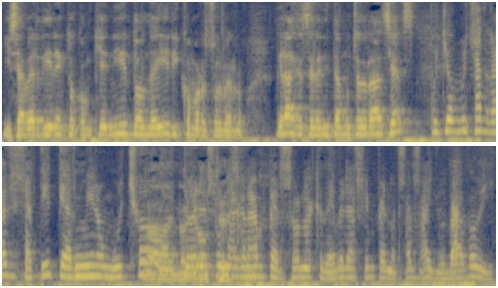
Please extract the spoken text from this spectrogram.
y saber directo con quién ir, dónde ir y cómo resolverlo. Gracias, Elenita, muchas gracias. Pues yo muchas gracias a ti, te admiro mucho y no, tú eres una gran nunca. persona que de veras siempre nos has ayudado y,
